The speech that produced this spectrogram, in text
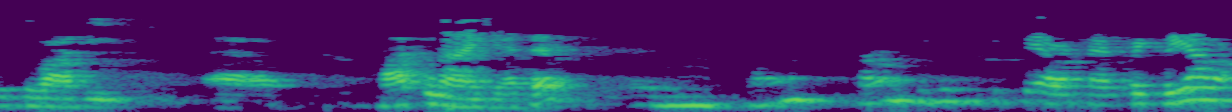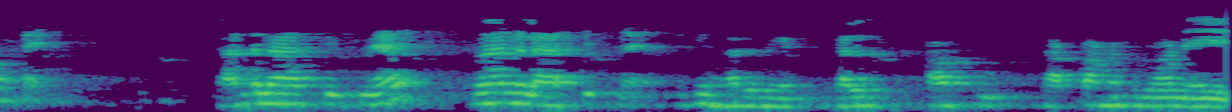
බුද්ධවාදී සාතුනායකයට සම් කිසි ක්‍රියාවක් නැහැ ක්‍රියාවක් නැහැ යන්නලාස්තිත් නැහැ නොයන්නලාස්තිත් නැහැ ඉතින් හරි මේ කල් කාපු දක්වන්න පුළුවන් ඒ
